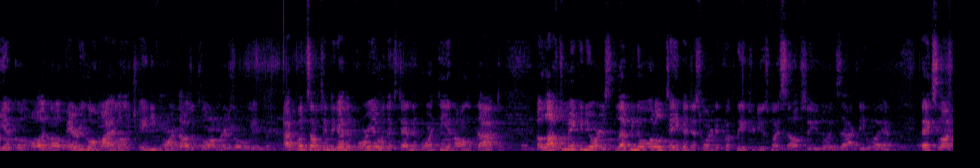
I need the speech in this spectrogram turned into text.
vehicle, all in all, very low mileage, 84,000 kilometers only. I put something together for you with extended warranty and all of that. I'd love to make it yours. Let me know what it'll take. I just wanted to quickly introduce myself so you know exactly who I am. Thanks a lot.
